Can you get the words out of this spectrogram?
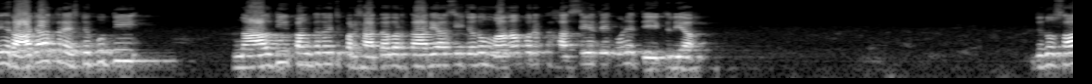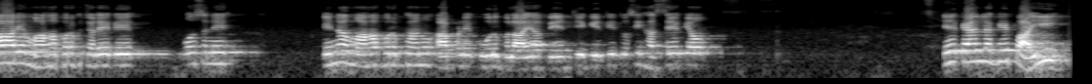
ਤੇ ਰਾਜਾ ਧ੍ਰਿਸ਼ਟ ਬੁੱਧੀ ਨਾਲ ਦੀ ਪੰਗਤ ਵਿੱਚ ਪ੍ਰਸ਼ਾਦਾ ਵਰਤਾ ਰਿਹਾ ਸੀ। ਜਦੋਂ ਮਹਾਪੁਰਖ ਹੱਸੇ ਤੇ ਉਹਨੇ ਦੇਖ ਲਿਆ ਜਦੋਂ ਸਾਰੇ ਮਹਾਪੁਰਖ ਚਲੇ ਗਏ, ਉਸਨੇ ਇਹਨਾਂ ਮਹਾਪੁਰਖਾਂ ਨੂੰ ਆਪਣੇ ਕੋਲ ਬੁਲਾਇਆ, ਬੇਨਤੀ ਕੀਤੀ, ਤੁਸੀਂ ਹੱਸੇ ਕਿਉਂ? ਇਹ ਕਹਿਣ ਲੱਗੇ, ਭਾਈ,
